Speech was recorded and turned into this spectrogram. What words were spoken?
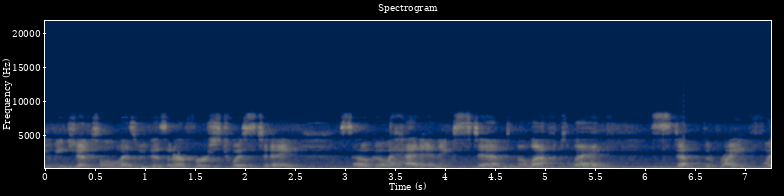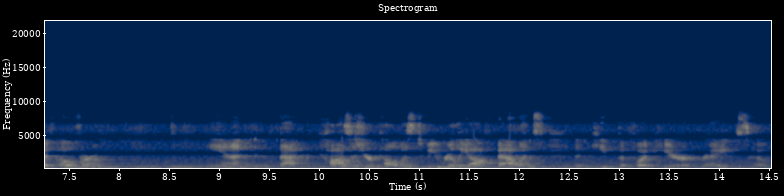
To be gentle as we visit our first twist today. So go ahead and extend the left leg, step the right foot over, and if that causes your pelvis to be really off balance then keep the foot here, right? So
